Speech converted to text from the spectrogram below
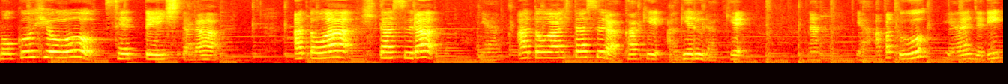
mokuhyou o settei shitara wa hitasura ya, wa hitasura kake ageru dake. Nah, ya apa tuh? Ya, jadi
